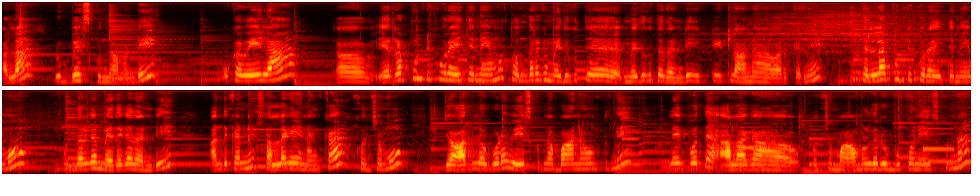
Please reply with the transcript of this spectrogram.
అలా రుబ్బేసుకుందామండి. ఒకవేళ ఎర్రపుంటి ఎర్ర కూర అయితేనేమో తొందరగా మెదుగుతే మెదుగుతుందండి ఇట్ ఇట్లా అన్న వరకనే. తెల్ల పుంటి కూర అయితేనేమో తొందరగా మెదగదండి. అందుకని చల్లగైనాక కొంచెము జారులో కూడా వేసుకున్న బాగానే ఉంటుంది. లేకపోతే అలాగా కొంచెం మామూలుగా రుబ్బుకొని వేసుకున్నా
